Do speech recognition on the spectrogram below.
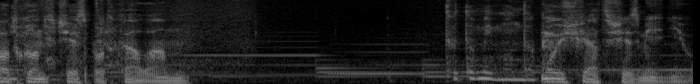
Odkąd cię spotkałam, mój świat się zmienił.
